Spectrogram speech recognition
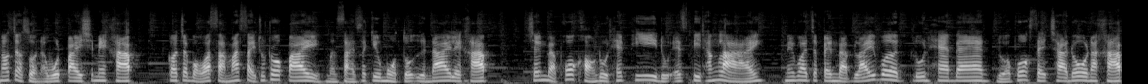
นอกจากส่วนอาวุธไปใช่ไหมครับ ก็จะบอกว่าสามารถใส่ทั่วๆไปเหมือนสายสกิลโหมดตัวอื่นได้เลยครับ เช่นแบบพวกของดูด HP ดูด SP ทั้งหลาย ไม่ว่าจะเป็นแบบไลท์เวิร์ดรูนแฮร์แบนหรือว่าพวกเซตชาร์โดนะครับ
